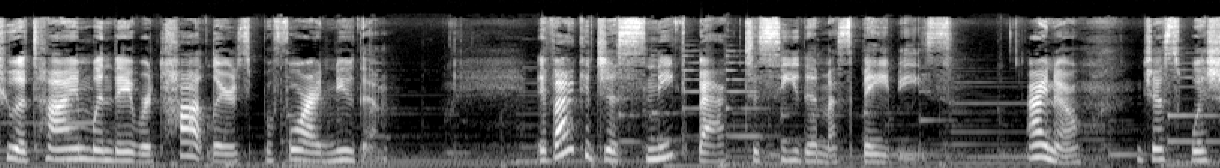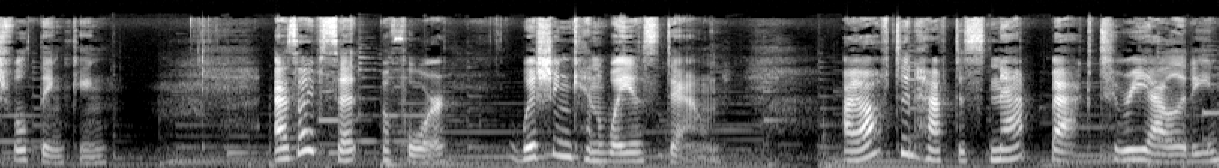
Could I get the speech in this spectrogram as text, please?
to a time when they were toddlers before I knew them. If I could just sneak back to see them as babies. I know, just wishful thinking. As I've said before, wishing can weigh us down. I often have to snap back to reality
